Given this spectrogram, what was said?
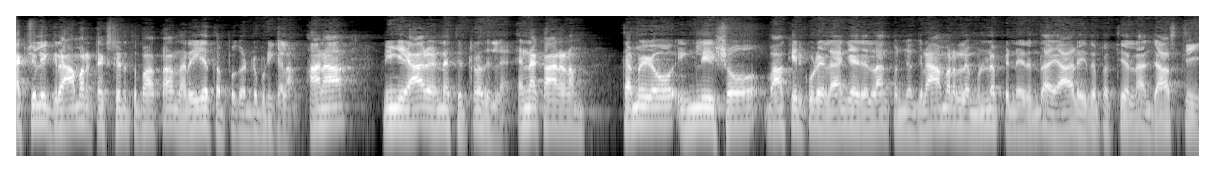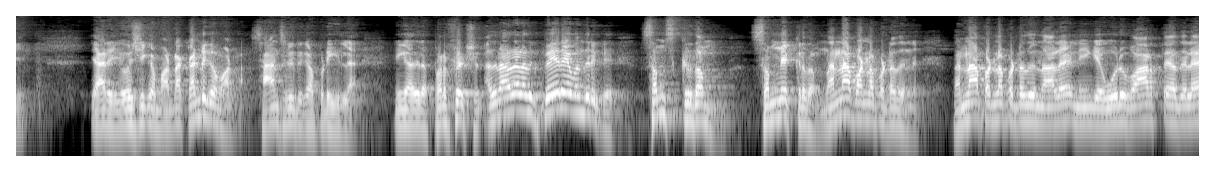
ஆக்சுவலி கிராமர் டெக்ஸ்ட் எடுத்து பார்த்தா நிறைய தப்பு கண்டுபிடிக்கலாம். ஆனால் நீங்கள் யாரும் என்ன திட்டுறதில்லை. என்ன காரணம்? தமிழோ இங்கிலீஷோ பாக்கி இருக்கக்கூடிய லாங்குவேஜ் எல்லாம் கொஞ்சம் கிராமரில் முன்ன பின்ன இருந்தால் யார் இதை பற்றியெல்லாம் ஜாஸ்தி யாரும் யோசிக்க மாட்டான் கண்டுக்க மாட்டான். சான்ஸ்கிரிட்டுக்கு அப்படி இல்லை. நீங்கள் அதில் பர்ஃபெக்ஷன் அதனால தான் அதுக்கு பேரே வந்திருக்கு. சம்ஸ்கிருதம் சமயக்கிருதம். நன்னா பண்ணப்பட்டதுன்னு? நன்னா பண்ணப்பட்டதுனால நீங்கள் ஒரு வார்த்தை அதில்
